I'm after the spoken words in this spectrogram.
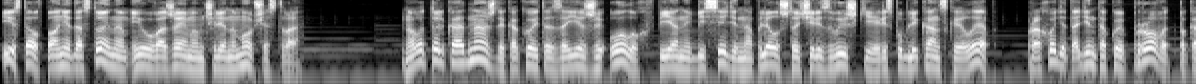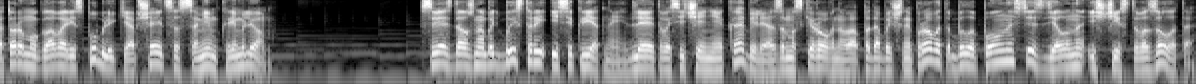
и стал вполне достойным и уважаемым членом общества – но вот только однажды какой-то заезжий олух в пьяной беседе наплел, что через вышки республиканской ЛЭП проходит один такой провод, по которому глава республики общается с самим Кремлем. Связь должна быть быстрой и секретной. Для этого сечения кабеля, замаскированного под обычный провод, было полностью сделано из чистого золота.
